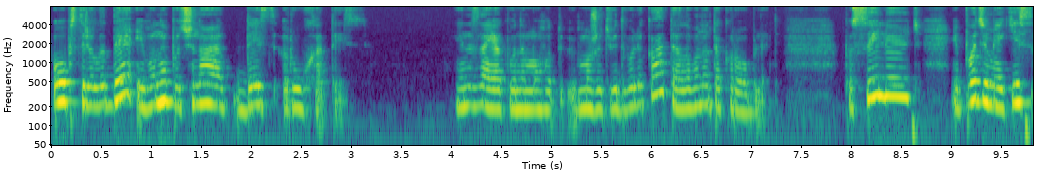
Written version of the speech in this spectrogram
Обстріл іде, і вони починають десь рухатись. Я не знаю, як вони можуть, відволікати, але вони так роблять. Посилюють, і потім якісь,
